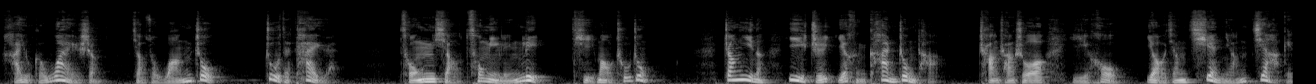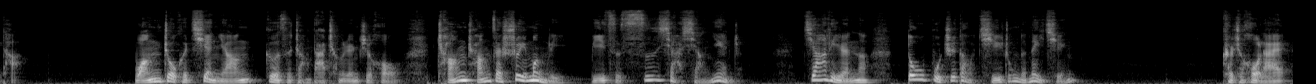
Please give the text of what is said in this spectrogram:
还有个外甥叫做王胄，住在太原，从小聪明伶俐，体貌出众。张毅呢一直也很看重他，常常说以后。要将倩娘嫁给他。王胄和倩娘各自长大成人之后，常常在睡梦里彼此私下想念着，家里人呢都不知道其中的内情。可是后来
